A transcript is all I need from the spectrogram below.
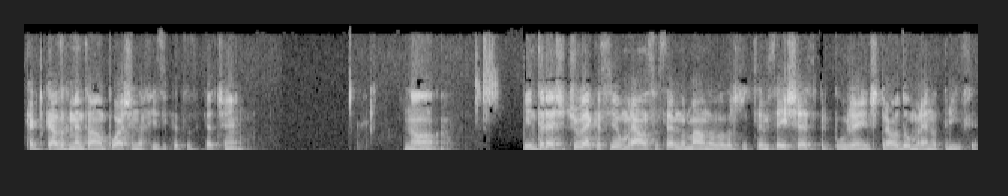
както казах, мен това ме плаши на физиката, така че... Но... Интересно, човека си е умрял на съвсем нормална възраст от 76, при положение, че трябва да умре на 30.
